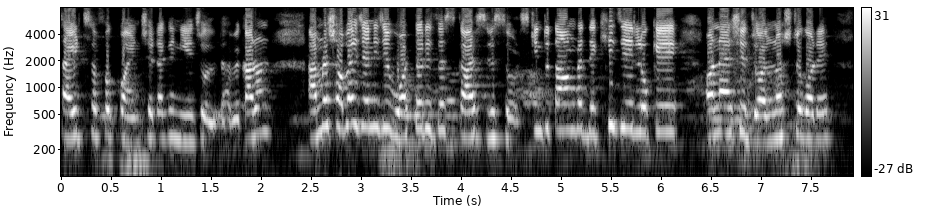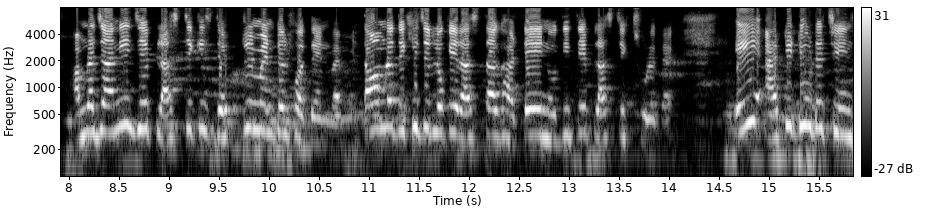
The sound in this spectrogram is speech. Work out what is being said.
সাইডস অফ আ কয়েন সেটাকে নিয়ে চলতে হবে। কারণ আমরা সবাই জানি যে water is a scarce resource কিন্তু তাও আমরা দেখি যে লোকে অনায়াসে জল নষ্ট করে। আমরা জানি যে plastic is detrimental for the environment তাও আমরা দেখি যে লোকে রাস্তাঘাটে, নদীতে প্লাস্টিক ছুড়ে দেয়। এই অ্যাটিটিউডে চেঞ্জ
